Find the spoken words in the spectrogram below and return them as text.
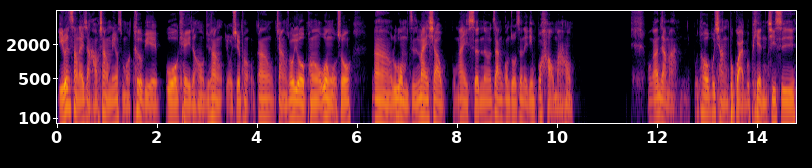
理论上来讲，好像没有什么特别不 OK 的哈。就像有些朋友刚刚讲说，有朋友问我说：“那如果我们只是卖笑不卖身呢？这样工作真的一定不好吗？”哈，我刚刚讲嘛，不偷不抢不拐不骗，其实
